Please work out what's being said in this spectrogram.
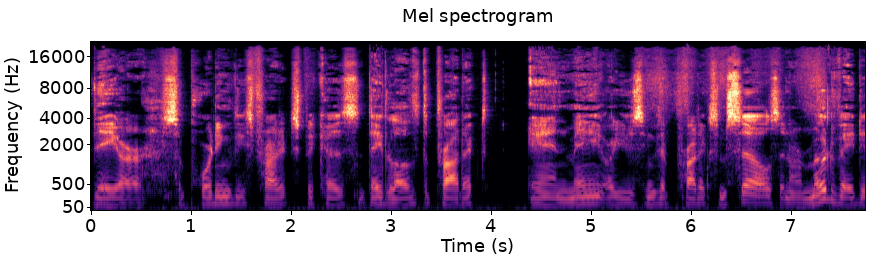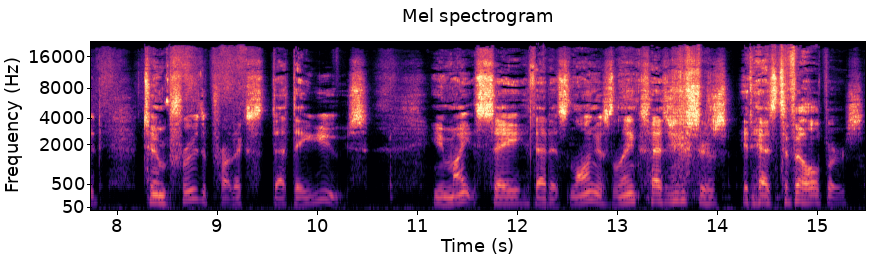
They are supporting these products because they love the product and many are using the products themselves and are motivated to improve the products that they use. You might say that as long as Linux has users, it has developers.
